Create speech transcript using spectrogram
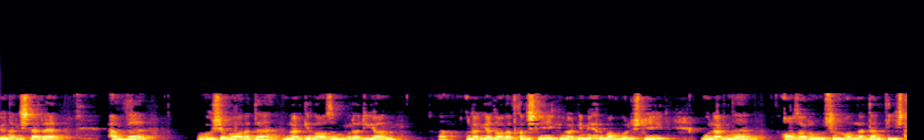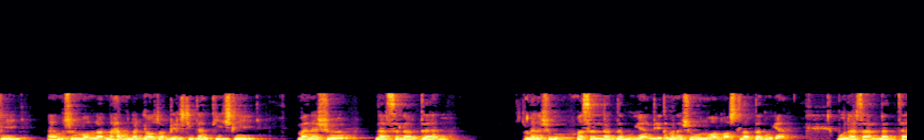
yo'nalishlari hamda o'sha borada ularga lozim bo'ladigan ularga adolat qilishlik ularga mehribon bo'lishlik ularni ozorini musulmonlardan tiyishlik musulmonlarni ham ularga ozor berishlikdan tiyishlik mana shu narsalarda mana shu masalalarda bo'lgan deydi mana shu unvon ostlarida bo'lgan bu narsa albatta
